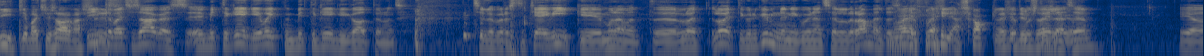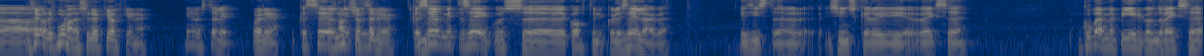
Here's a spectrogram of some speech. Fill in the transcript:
tiitlimatši saagas tiitlimatši saagas mitte keegi ei võitnud, mitte keegi ei kaotanud. sellepärast, et jäi viiki, mõlemad äh, loet-, loeti kuni kümneni, kui nad seal rahmeldasid väljas kaklesid jah. ja seekord vist munadesse lööki ei olnudki, onju? minu arust oli. oli jah? kas see ei olnud mitte, kas see ei olnud mitte see, kus äh, kohtunik oli seljaga ja siis ta, Shinsuke lõi väikse, kubeme piirkonda väikse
